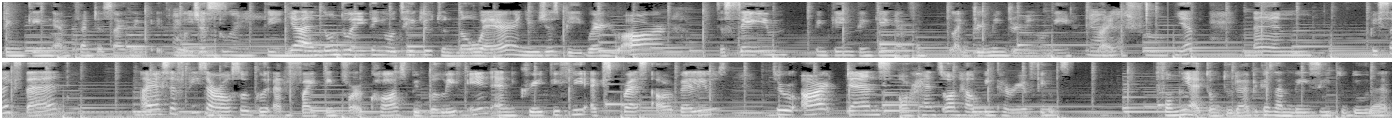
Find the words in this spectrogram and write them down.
thinking and fantasizing, it And will you just do anything. yeah, and don't do anything. It will take you to nowhere, and you just be where you are, the same, thinking, thinking, and like dreaming, dreaming only, yeah, right? that's true. Yep. And besides that, ISFPs are also good at fighting for a cause we believe in and creatively express our values through art, dance, or hands on helping career fields. For me, I don't do that because I'm lazy to do that.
